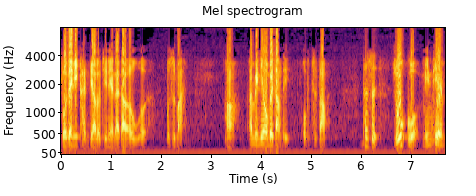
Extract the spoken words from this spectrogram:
昨天你砍掉了，今天来到二五二，不是吗？啊，那、明天会不会涨停？我不知道。但是如果明天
